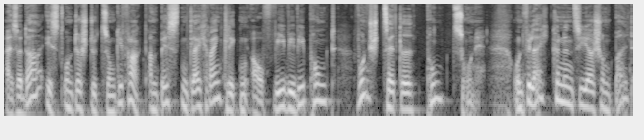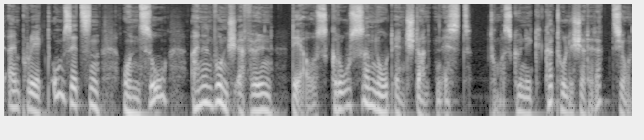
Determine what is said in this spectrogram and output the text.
also da ist Unterstützung gefragt. Am besten gleich reinklicken auf www.wunschzettel.zone. Und vielleicht können Sie ja schon bald ein Projekt umsetzen und so einen Wunsch erfüllen, der aus großer Not entstanden ist. Thomas König, katholische Redaktion.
